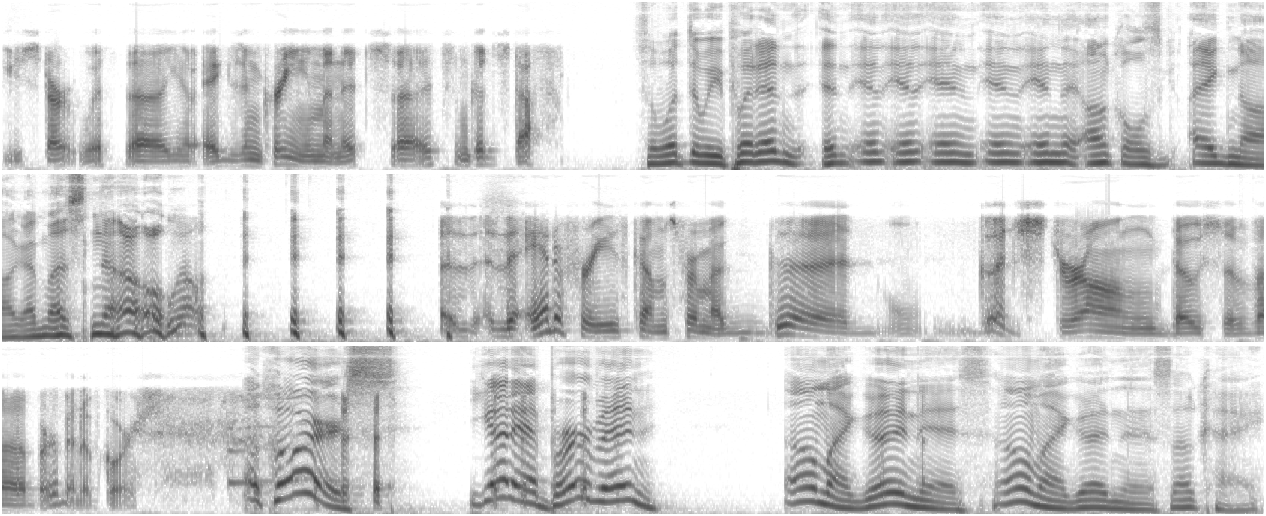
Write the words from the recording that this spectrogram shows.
you start with uh, you know eggs and cream, and it's uh, it's some good stuff. So what do we put in in in in in, in the uncle's eggnog? I must know. Well, the antifreeze comes from a good, good strong dose of uh, bourbon, of course. Of course, you got to have bourbon. Oh my goodness! Oh my goodness! Okay,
